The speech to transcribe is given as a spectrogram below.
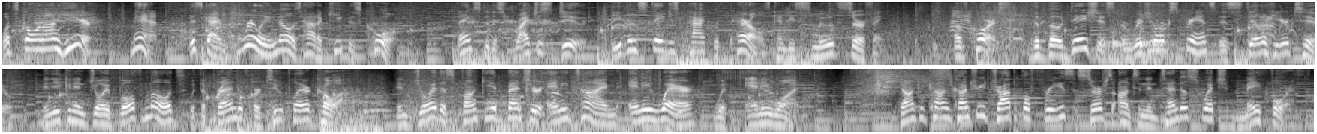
what's going on here? Man, this guy really knows how to keep his cool. Thanks to this righteous dude, even stages packed with perils can be smooth surfing. Of course, the bodacious original experience is still here too, and you can enjoy both modes with a friend or two-player co-op. Enjoy this funky adventure anytime, anywhere, with anyone. Donkey Kong Country Tropical Freeze surfs onto Nintendo Switch May 4th.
